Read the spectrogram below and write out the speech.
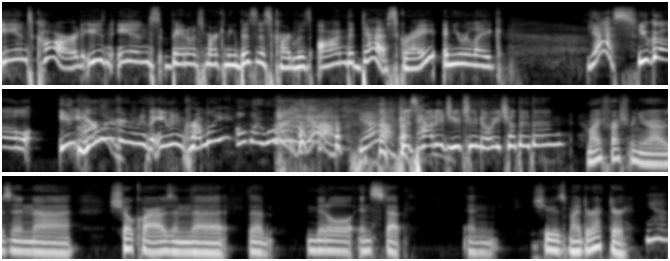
Ian's card, Ian, Ian's Banowitz marketing business card was on the desk, right? And you were like, Yes. you go, Ian you're working with Ian Crumley. Oh my word. Yeah. Yeah. Because how did you two know each other then? My freshman year, I was in uh, show choir. I was in the the middle instep, and she was my director. Yeah.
